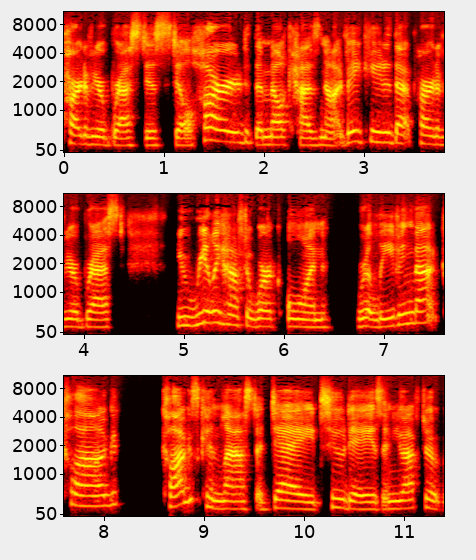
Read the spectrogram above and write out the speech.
part of your breast is still hard, the milk has not vacated that part of your breast, you really have to work on relieving that clog. Clogs can last a day, two days, and you have to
